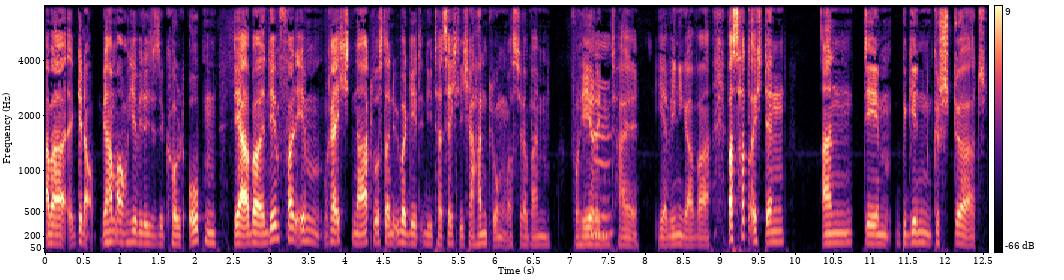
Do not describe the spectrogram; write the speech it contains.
aber genau, wir haben auch hier wieder diese Cold Open, der aber in dem Fall eben recht nahtlos dann übergeht in die tatsächliche Handlung, was ja beim vorherigen mhm. Teil eher weniger war. Was hat euch denn an dem Beginn gestört?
